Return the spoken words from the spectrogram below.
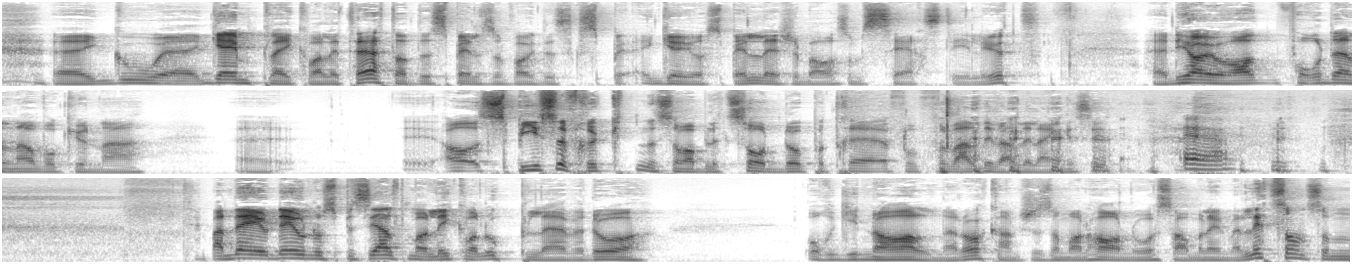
eh, god eh, gameplay-kvalitet. At det er spill som faktisk er gøy å spille, ikke bare som ser stilig ut. De har jo hatt fordelen av å kunne spise fruktene som har blitt sådd på tre for, for veldig veldig lenge siden. Ja. Men det er, jo, det er jo noe spesielt med å likevel oppleve da originalene, da, kanskje, som man har noe å sammenligne med. Litt sånn som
